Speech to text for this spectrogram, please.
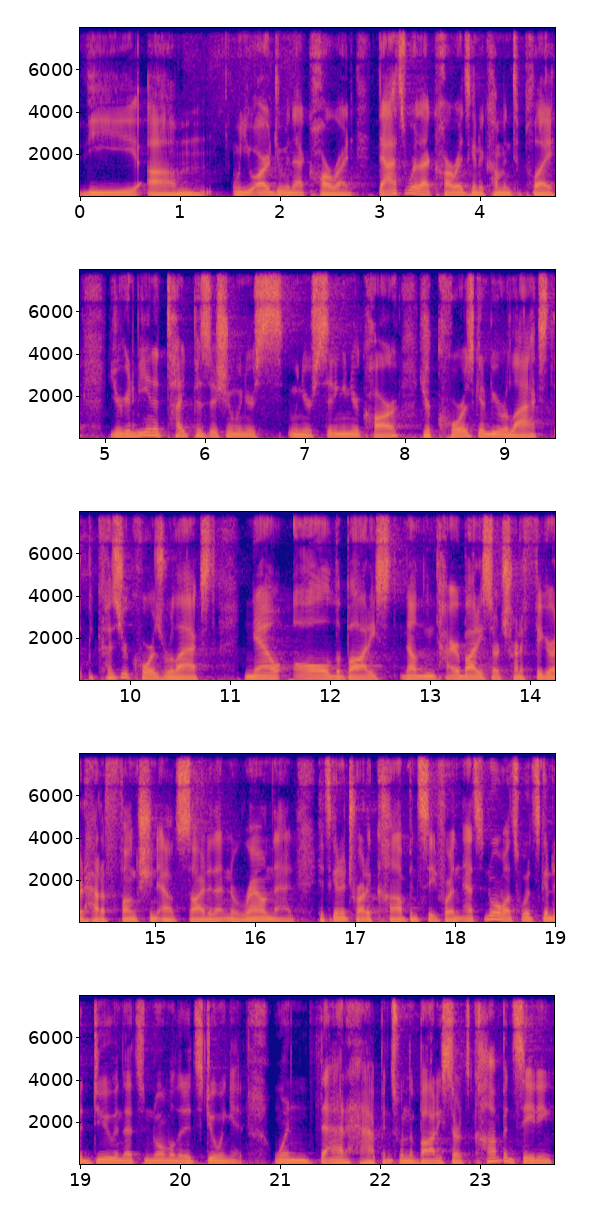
the um, when you are doing that car ride. That's where that car ride is going to come into play. You're going to be in a tight position when you're when you're sitting in your car. Your core is going to be relaxed because your core is relaxed. Now all the body, now the entire body starts trying to figure out how to function outside of that and around that. It's going to try to compensate for it, and that's normal. That's what it's going to do, and that's normal that it's doing it. When that happens, when the body starts compensating,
